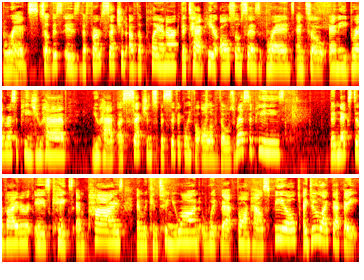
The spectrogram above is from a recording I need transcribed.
breads. So this is the first section of the planner. The tab here also says breads. And so any bread recipes you have, you have a section specifically for all of those recipes. The next divider is cakes and pies, and we continue on with that farmhouse feel. I do like that they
